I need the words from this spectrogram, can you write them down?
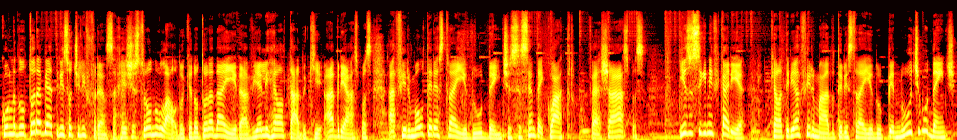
quando a doutora Beatriz Sotile França registrou no laudo que a doutora Daíra havia lhe relatado que, abre aspas, afirmou ter extraído o dente 64, fecha aspas, isso significaria que ela teria afirmado ter extraído o penúltimo dente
